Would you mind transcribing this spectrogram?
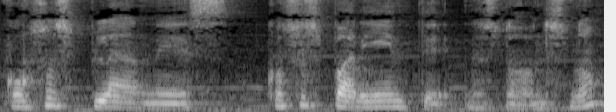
con sus planes, con sus parientes. No, no.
